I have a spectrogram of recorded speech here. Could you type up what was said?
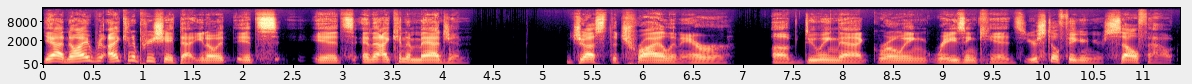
Yeah, no, I I can appreciate that. You know, it, it's it's and I can imagine just the trial and error of doing that, growing, raising kids. You're still figuring yourself out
